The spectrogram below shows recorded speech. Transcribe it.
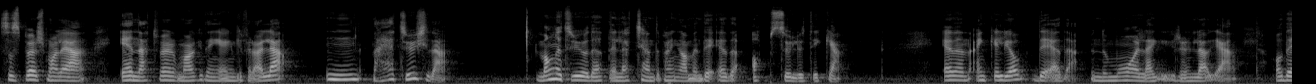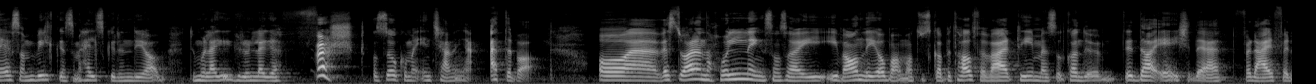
Så spørsmålet er er nettverk marketing egentlig for alle. Mm, nei, jeg tror ikke det. Mange tror jo det at det er lettjente penger, men det er det absolutt ikke. Er det en enkel jobb? Det er det, men du må legge grunnlaget. Og det er som hvilken som helst grundig jobb. Du må legge grunnlaget først, og så kommer inntjeninga etterpå. Og eh, hvis du har en holdning sånn som i, i vanlige jobber om at du skal betale for hver time, så kan du, det, da er ikke det for deg. For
